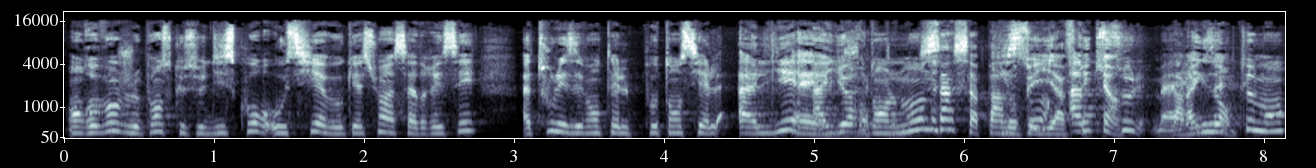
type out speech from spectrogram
En revanche, je pense que ce discours aussi a vocation à s'adresser à tous les éventuels potentiels alliés ailleurs dans le monde. Ça, ça parle aux pays africains, par exemple. Exactement,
